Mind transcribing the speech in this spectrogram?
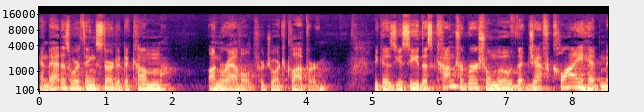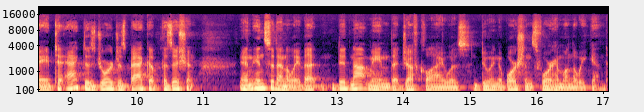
And that is where things started to come unraveled for George Klopfer. Because you see, this controversial move that Jeff Cly had made to act as George's backup physician, and incidentally, that did not mean that Jeff Cly was doing abortions for him on the weekend.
